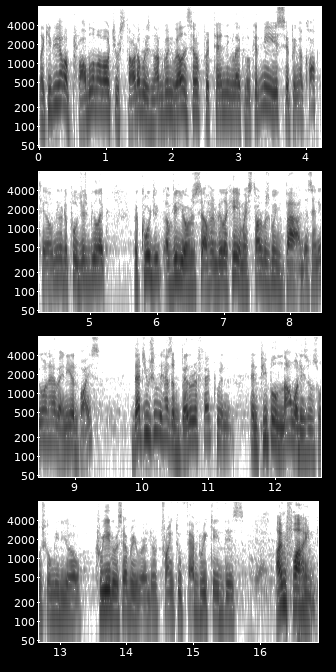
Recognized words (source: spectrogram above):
Like if you have a problem about your startup or it's not going well, instead of pretending like, look at me sipping a cocktail near the pool, just be like, record a video of yourself and be like, hey, my startup is going bad. Does anyone have any advice? That usually has a better effect when, and people nowadays on social media, creators everywhere, they're trying to fabricate this. I'm fine.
